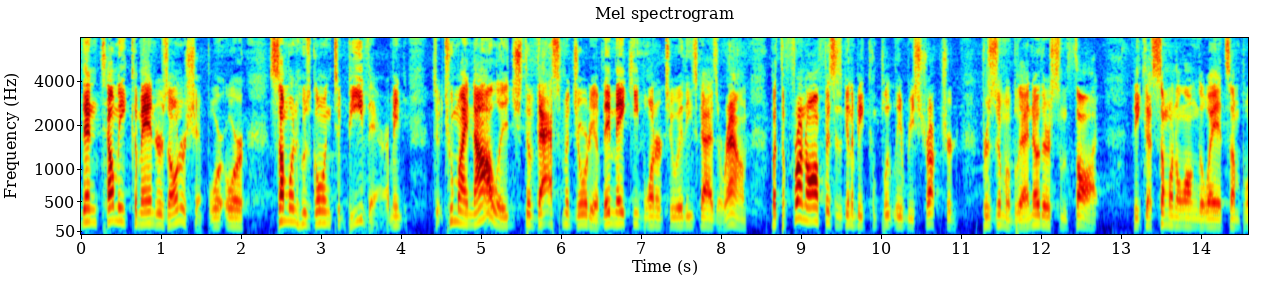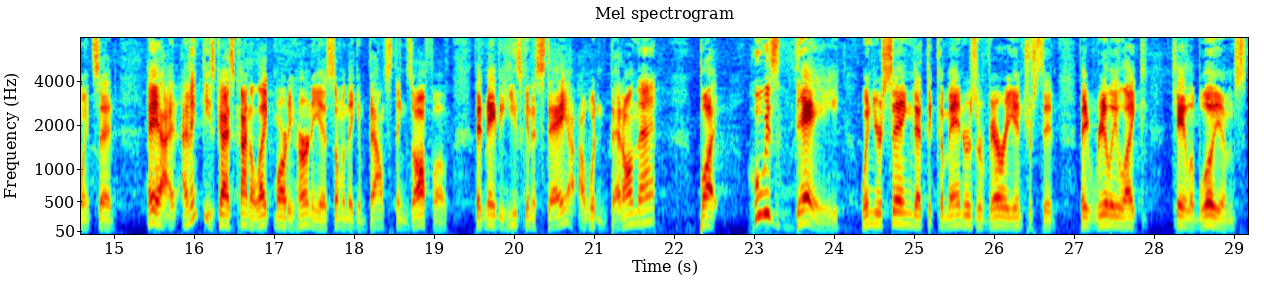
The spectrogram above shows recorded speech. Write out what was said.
then tell me Commanders ownership or, or someone who's going to be there. I mean, to, to, my knowledge, the vast majority of they may keep one or two of these guys around, but the front office is going to be completely restructured, presumably. I know there's some thought because someone along the way at some point said, hey, I, I think these guys kind of like Marty Hurney as someone they can bounce things off of, that maybe he's going to stay. I, I wouldn't bet on that. But who is they when you're saying that the commanders are very interested? They really like Caleb Williams.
